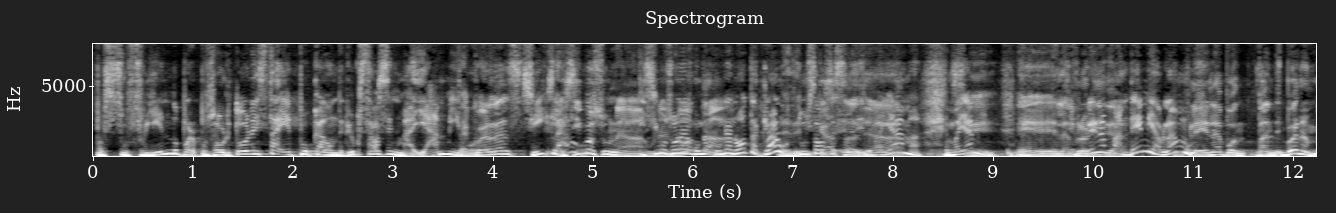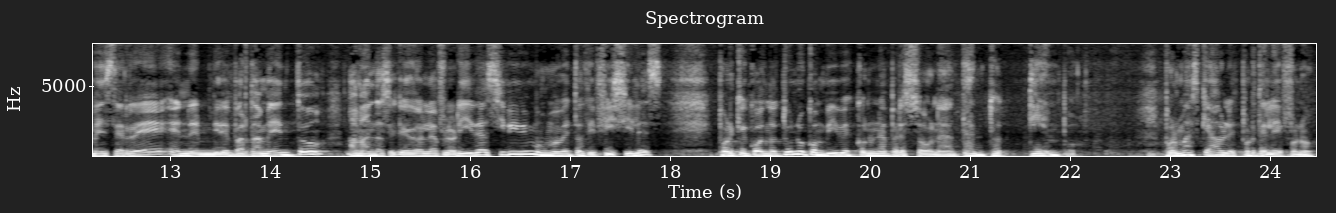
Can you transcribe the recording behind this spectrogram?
pues sufriendo, pero, pues, sobre todo en esta época donde creo que estabas en Miami. ¿Te acuerdas? Sí, claro. Hicimos una, Hicimos una, una- una nota, claro. Tú estabas casa en. Miami. En Miami. Sí, eh, en la En Florida. plena pandemia hablamos. Plena pon- pande- bueno, me encerré en, en mi departamento. Amanda se quedó en la Florida. Sí vivimos momentos difíciles porque cuando tú no convives con una persona tanto tiempo, por más que hables por teléfono,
